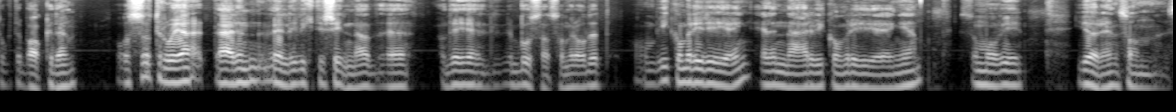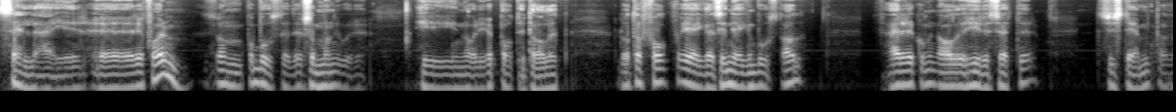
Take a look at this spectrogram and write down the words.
tog tillbaka den. Och så tror jag att det är en väldigt viktig skillnad eh, och det är bostadsområdet. Om vi kommer i regering eller när vi kommer i regeringen så må vi göra en sån cellägerreform som på bostäder som man gjorde i Norge på 80-talet. Låta folk få äga sin egen bostad. Färre kommunala hyresrätter. Systemet har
